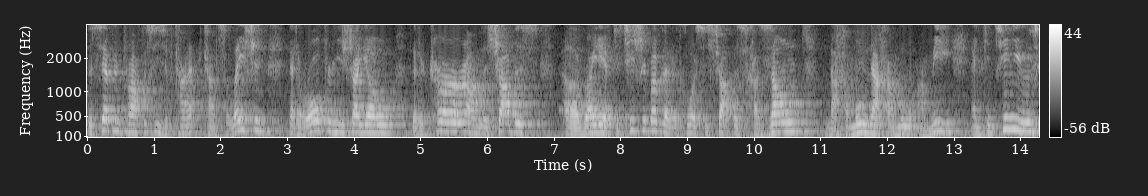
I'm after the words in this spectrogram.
the seven prophecies of con- consolation that are all from Yeshayahu that occur on the Shabbos uh, right after Tisha B'Av, that of course is Shabbos Chazon, Nachamu, Nachamu, Ami, and continues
